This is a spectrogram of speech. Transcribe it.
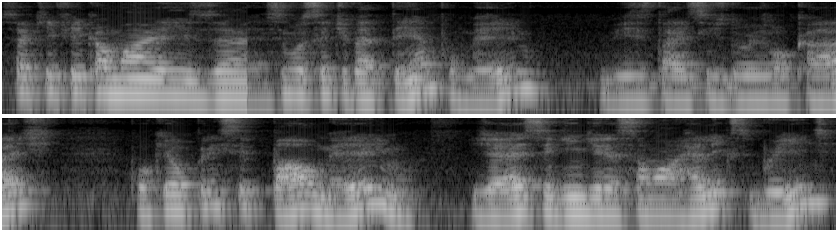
isso aqui fica mais, é, se você tiver tempo mesmo, visitar esses dois locais, porque o principal mesmo já é seguir em direção ao Helix Bridge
